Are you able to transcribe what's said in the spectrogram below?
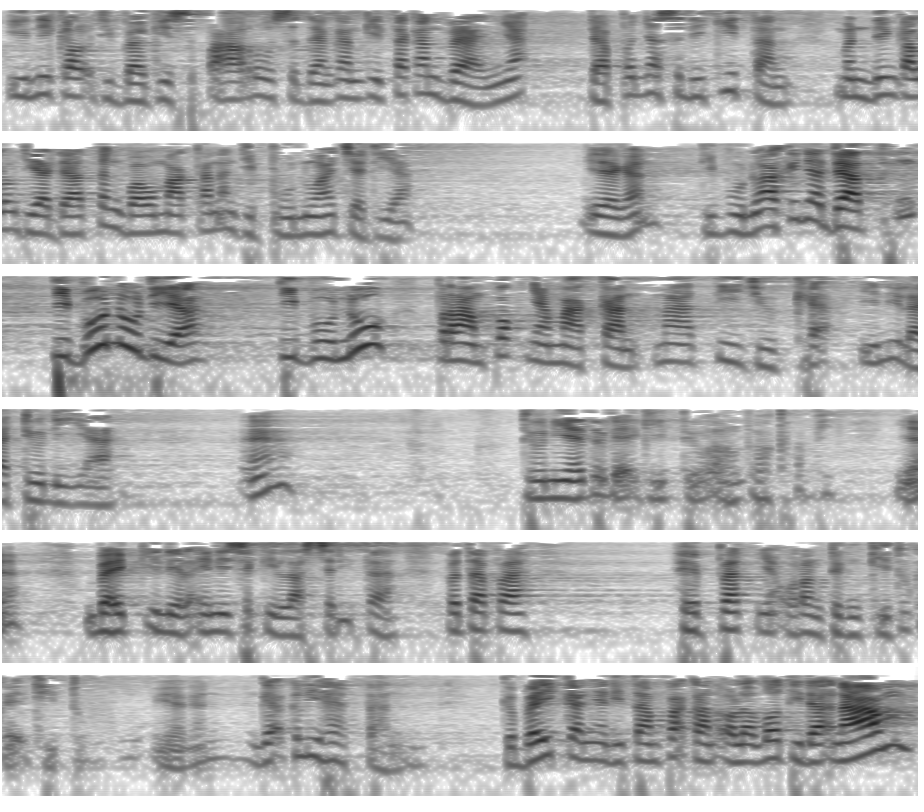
ini kalau dibagi separuh, sedangkan kita kan banyak dapatnya sedikitan. Mending kalau dia datang bawa makanan dibunuh aja dia. Iya kan? Dibunuh. Akhirnya datang, dibunuh dia. Dibunuh, perampoknya makan. Mati juga. Inilah dunia. Eh? Dunia itu kayak gitu orang tua kami. Ya, baik inilah ini sekilas cerita betapa hebatnya orang dengki itu kayak gitu, ya kan? Nggak kelihatan. Kebaikan yang ditampakkan oleh Allah tidak nam,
